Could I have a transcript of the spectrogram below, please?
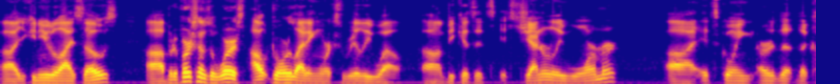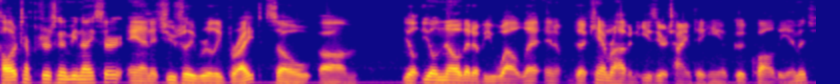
uh, you can utilize those. Uh, but if worse comes to worst, outdoor lighting works really well. uh, because it's it's generally warmer. Uh, it's going or the, the color temperature is going to be nicer, and it's usually really bright. So um, you'll you'll know that it'll be well lit, and the camera will have an easier time taking a good quality image.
